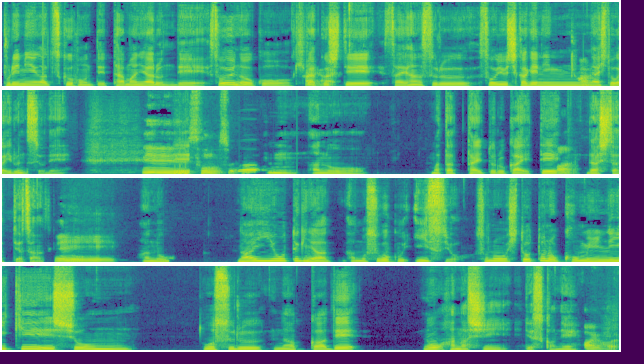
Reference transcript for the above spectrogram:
プレミアがつく本ってたまにあるんで、そういうのをこう企画して再販する、そういう仕掛け人な人がいるんですよね。ええでそうなんですよ。うん。あの、またタイトル変えてはい出したってやつなんですけど、ええあの、内容的には、あの、すごくいいっすよ。その人とのコミュニケーションをする中での話ですかね。はいはい。組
